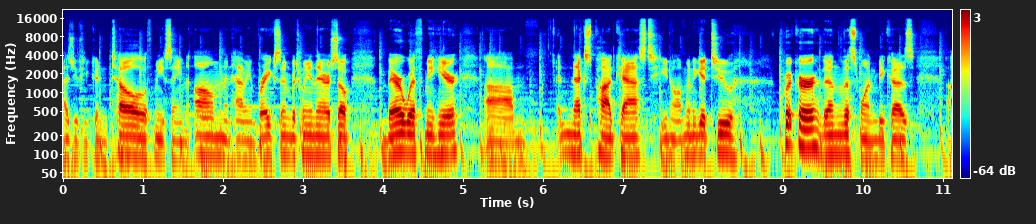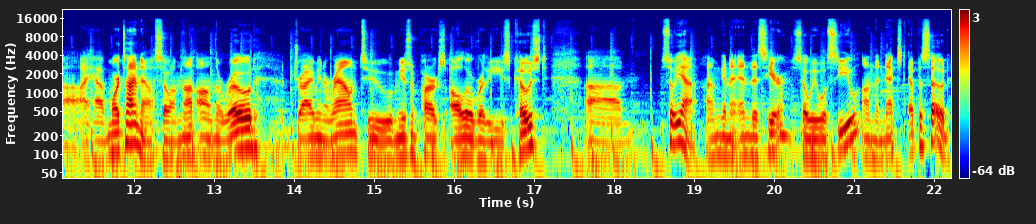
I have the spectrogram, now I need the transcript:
as if you can tell with me saying um and having breaks in between there. So bear with me here. Um, next podcast, you know, I'm going to get to quicker than this one because uh, I have more time now. So I'm not on the road driving around to amusement parks all over the East Coast. Um, so, yeah, I'm going to end this here. So, we will see you on the next episode.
